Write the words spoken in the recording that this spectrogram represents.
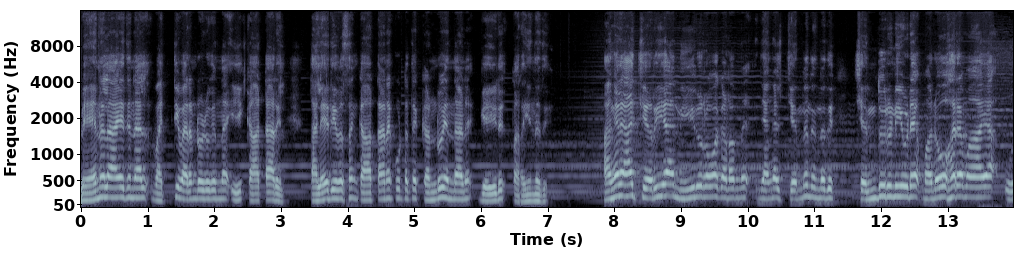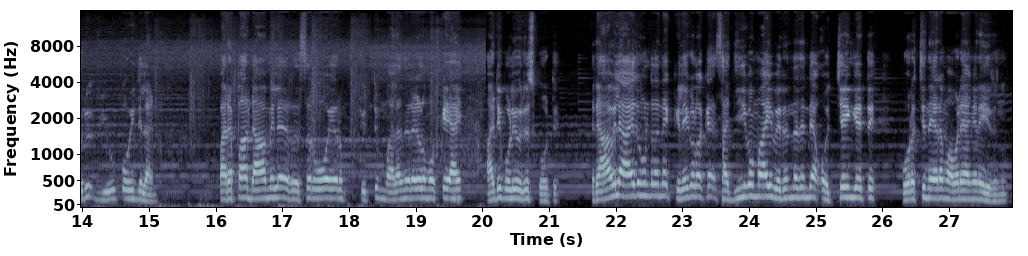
വേനലായതിനാൽ വറ്റി വരണ്ടൊഴുകുന്ന ഈ കാട്ടാറിൽ തലേ ദിവസം കാട്ടാനക്കൂട്ടത്തെ കണ്ടു എന്നാണ് ഗൈഡ് പറയുന്നത്. അങ്ങനെ ആ ചെറിയ നീരുറവ കടന്ന് ഞങ്ങൾ ചെന്ന് നിന്നത് ചെന്തുരുണിയുടെ മനോഹരമായ ഒരു വ്യൂ പോയിന്റിലാണ്. പരപ്പ ഡാമിലെ റിസർവോയറും ചുറ്റും മലനിരകളുമൊക്കെയായി അടിപൊളി ഒരു സ്പോട്ട്. രാവിലെ ആയതുകൊണ്ട് തന്നെ കിളികളൊക്കെ സജീവമായി വരുന്നതിന്റെ ഒച്ചയും കേട്ട് കുറച്ചു നേരം അവിടെ അങ്ങനെ ഇരുന്നു.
